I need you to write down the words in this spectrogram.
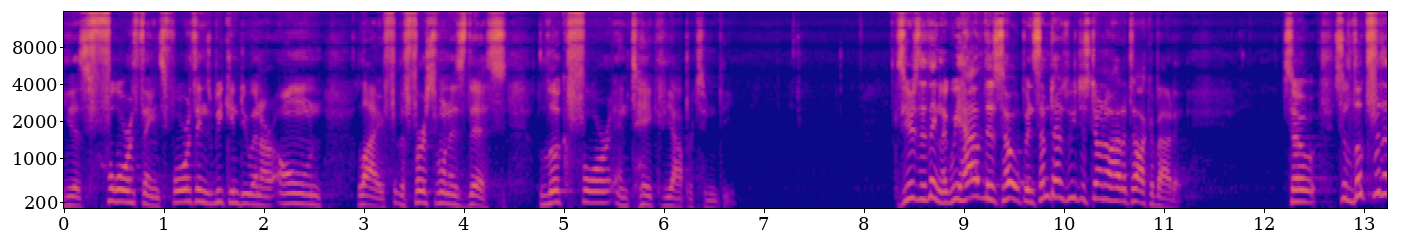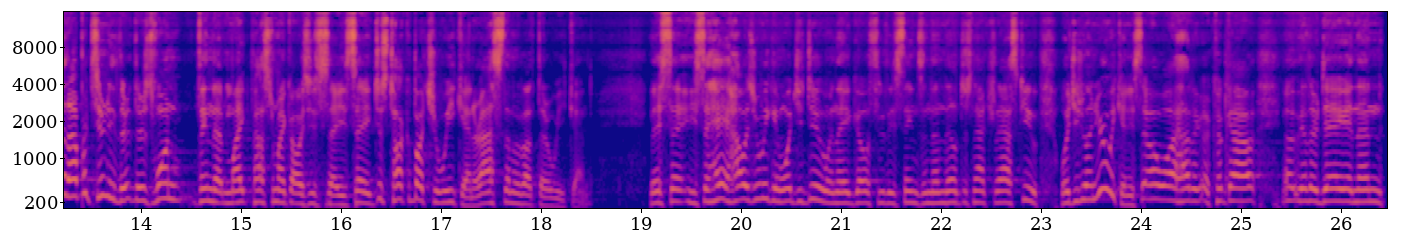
He does four things, four things we can do in our own life. The first one is this look for and take the opportunity. Because here's the thing like, we have this hope, and sometimes we just don't know how to talk about it. So, so look for that opportunity. There, there's one thing that Mike, Pastor Mike always used to say. He'd say, just talk about your weekend or ask them about their weekend. They say, you say, hey, how was your weekend? What'd you do? And they go through these things, and then they'll just naturally ask you, what'd you do on your weekend? You say, oh, well, I had a, cookout uh, the other day, and then,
